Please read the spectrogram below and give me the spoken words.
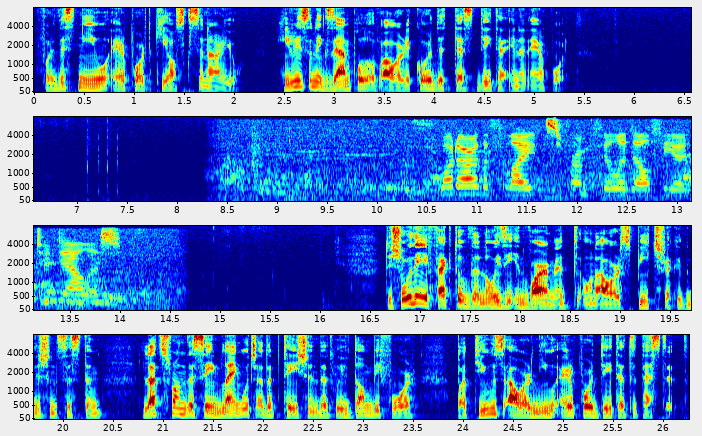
for this new airport kiosk scenario. Here is an example of our recorded test data in an airport. What are the flights from Philadelphia to Dallas? To show the effect of the noisy environment on our speech recognition system, let's run the same language adaptation that we've done before, but use our new airport data to test it.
